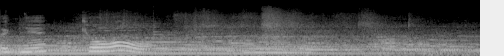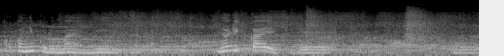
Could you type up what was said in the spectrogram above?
でね今日あのここに来る前になんか乗り換え駅でこう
